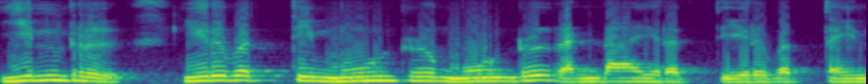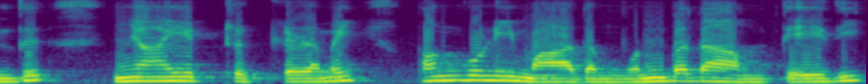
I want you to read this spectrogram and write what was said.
இன்று இருபத்தி மூன்று மூன்று ரெண்டாயிரத்தி இருபத்தைந்து ஞாயிற்றுக்கிழமை பங்குனி மாதம் ஒன்பதாம் தேதி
